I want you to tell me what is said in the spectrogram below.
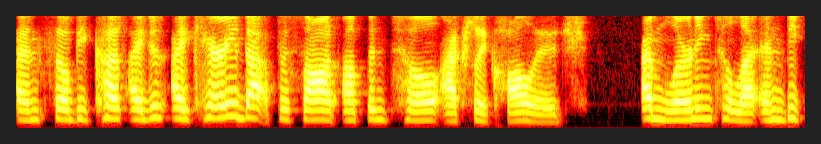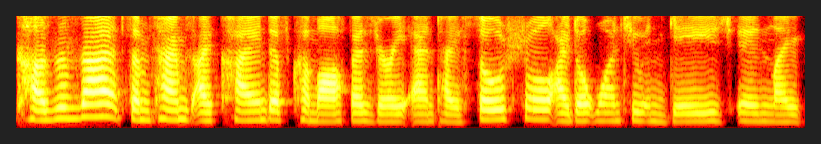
And so because I just I carried that facade up until actually college, I'm learning to let and because of that, sometimes I kind of come off as very antisocial. I don't want to engage in like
